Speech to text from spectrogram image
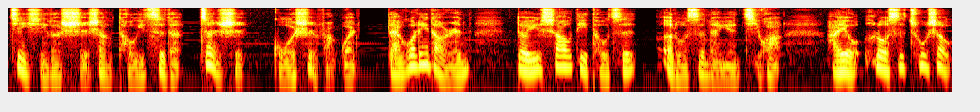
进行了史上头一次的正式国事访问。两国领导人对于沙地投资俄罗斯能源计划，还有俄罗斯出售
